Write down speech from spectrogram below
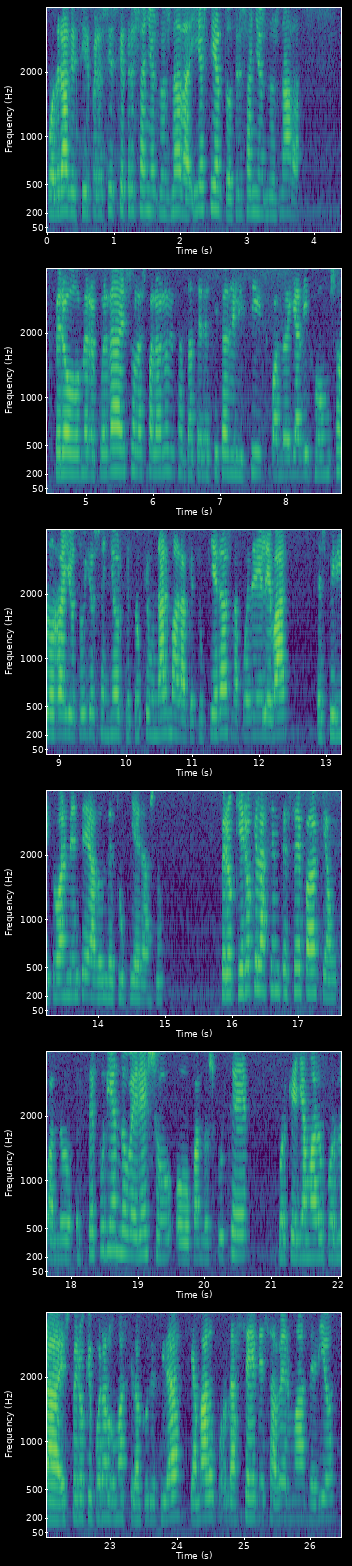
podrá decir, pero si es que tres años no es nada. Y es cierto, tres años no es nada. Pero me recuerda eso las palabras de Santa Teresita de Lisis cuando ella dijo, un solo rayo tuyo, Señor, que toque un alma a la que tú quieras, la puede elevar espiritualmente a donde tú quieras, ¿no? Pero quiero que la gente sepa que aun cuando esté pudiendo ver eso o cuando escuche, porque llamado por la, espero que por algo más que la curiosidad, llamado por la sed de saber más de Dios,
